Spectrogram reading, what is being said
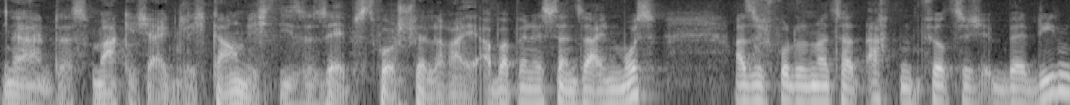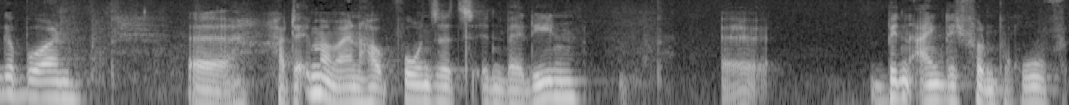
Na, das mag ich eigentlich gar nicht, diese Selbstvorstellerei. Aber wenn es dann sein muss, also ich wurde 1948 in Berlin geboren, äh, hatte immer meinen Hauptwohnsitz in Berlin, äh, bin eigentlich von Beruf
